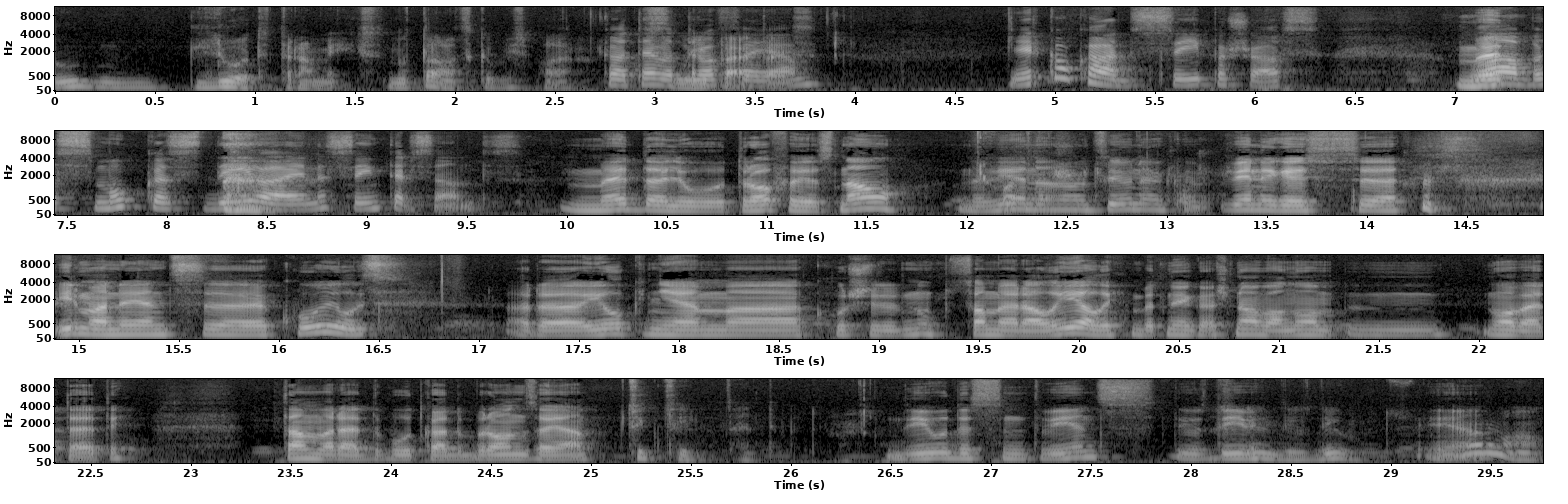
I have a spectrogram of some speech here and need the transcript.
nu, ļoti tramīgs. Nu, tāds, ka vispār. Kā tev ar slīpētais. Ir kaut kādas īpašās, Me- labas, smukas, dīvainas, interesantas. Medaļu trofejas nav. Neviena no dzīvniekiem. Vienīgais uh, ir man viens uh, kuilis ar uh, ilkņiem, uh, kurš ir nu, samērā lieli, bet vienkārši nav vēl mm, novērtēti. Tam varētu būt kāda bronzējā. Cik cik centimetri? 21, 22. 22. Jā. Normāli.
